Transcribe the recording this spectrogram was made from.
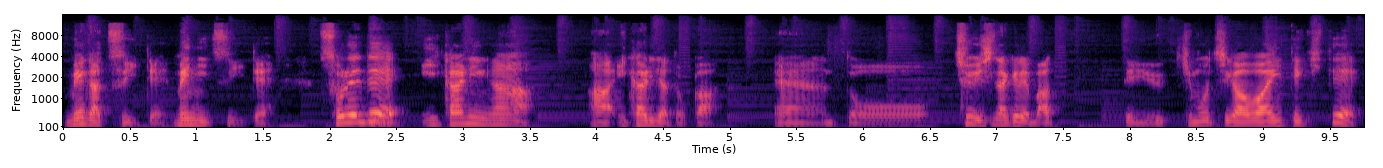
目がついて、目について、それで怒りが、あ怒りだとか、えーっと、注意しなければっていう気持ちが湧いてきて、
